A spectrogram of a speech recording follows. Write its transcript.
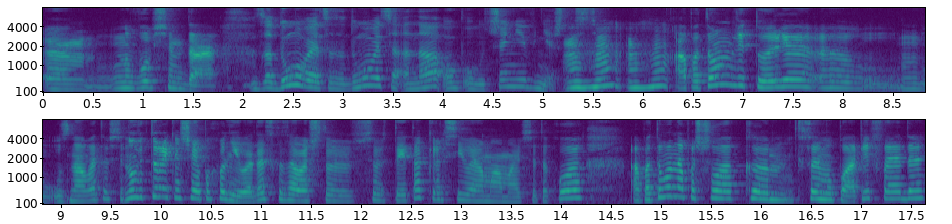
Эм, ну, в общем, да. Задумывается, задумывается она об улучшении внешности. Угу, угу. А потом Виктория э, узнала это все. Ну, Виктория, конечно, я похвалила, да, сказала, что все ты и так красивая мама и все такое. А потом она пошла к, к своему папе Феде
